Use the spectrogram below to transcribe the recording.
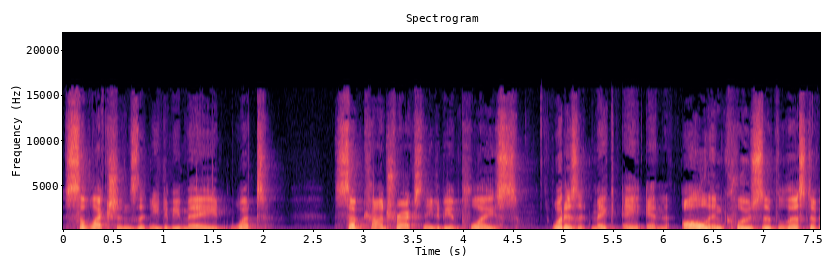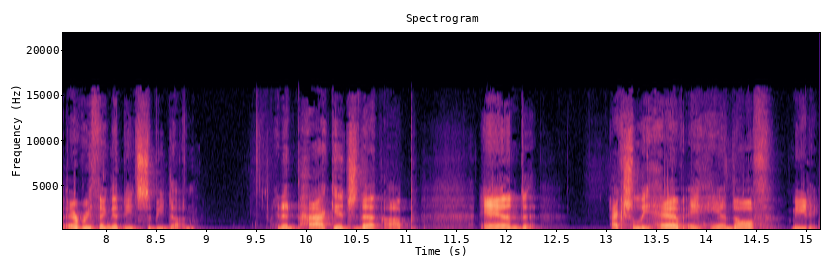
selections that need to be made? What subcontracts need to be in place? What is it? Make a, an all inclusive list of everything that needs to be done, and then package that up and actually have a handoff meeting.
